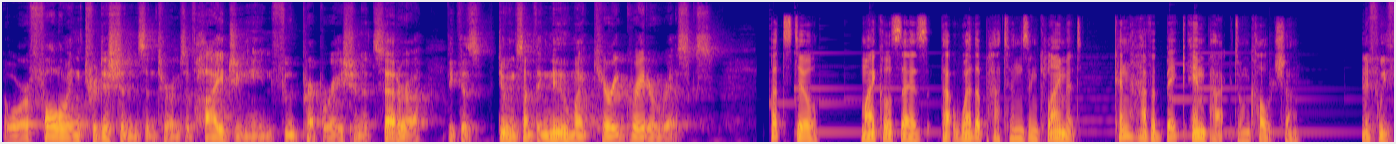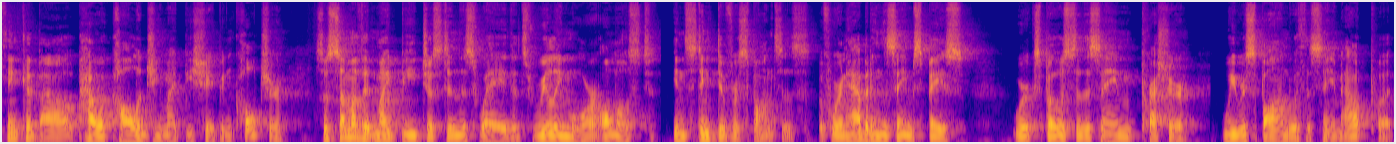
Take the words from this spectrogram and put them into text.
or following traditions in terms of hygiene, food preparation, etc., because doing something new might carry greater risks. But still, Michael says that weather patterns and climate can have a big impact on culture. If we think about how ecology might be shaping culture, so some of it might be just in this way that's really more almost instinctive responses. If we're inhabiting the same space, we're exposed to the same pressure, we respond with the same output.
